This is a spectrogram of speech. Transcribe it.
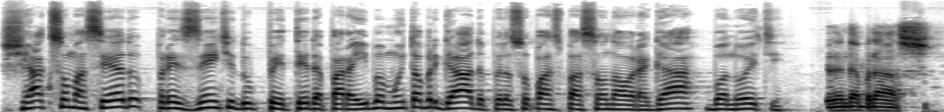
Jackson Macedo, presidente do PT da Paraíba, muito obrigado pela sua participação na Hora H. Boa noite. Grande abraço.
